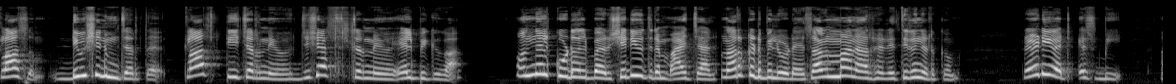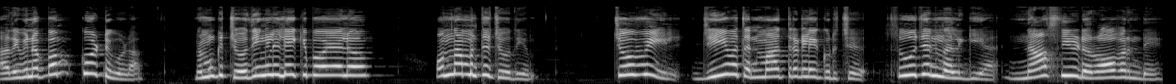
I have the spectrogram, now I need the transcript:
ക്ലാസ്സും ഡിവിഷനും ചേർത്ത് ക്ലാസ് ടീച്ചറിനെയോ ജിഷ സിസ്റ്ററിനെയോ ഏൽപ്പിക്കുക. ഒന്നിൽ കൂടുതൽ പേർ ശരിയുത്തരം അയച്ചാൽ നറുക്കെടുപ്പിലൂടെ സമ്മാനാർഹരെ തിരഞ്ഞെടുക്കും. Radio at S B. അറിവിനൊപ്പം കൂട്ടുകൂടാം. നമുക്ക് ചോദ്യങ്ങളിലേക്ക് പോയാലോ? ഒന്നാമത്തെ ചോദ്യം. ചൊവ്വയിൽ ജീവതന്മാത്രകളെക്കുറിച്ച് സൂചന നൽകിയ നാസിയുടെ റോവറിന്റെ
